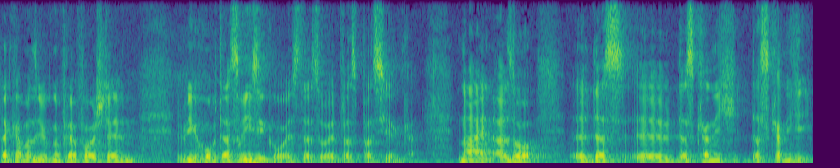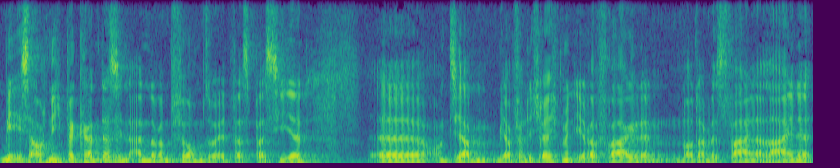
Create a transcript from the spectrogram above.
da kann man sich ungefähr vorstellen, wie hoch das Risiko ist, dass so etwas passieren kann. Nein, also äh, das, äh, das, kann ich, das kann ich. Mir ist auch nicht bekannt, dass in anderen Firmen so etwas passiert. Äh, und Sie haben ja völlig recht mit Ihrer Frage, denn Nordrhein-Westfalen alleine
